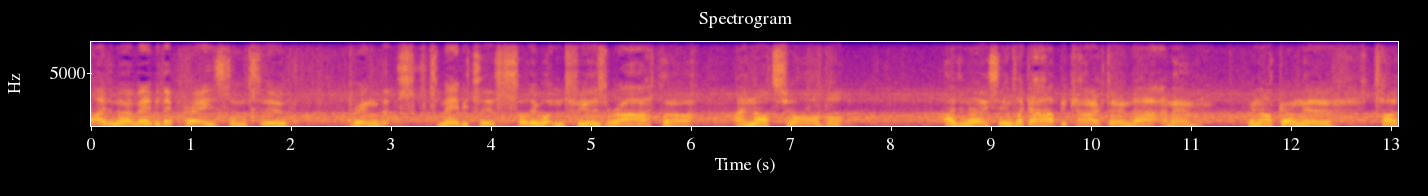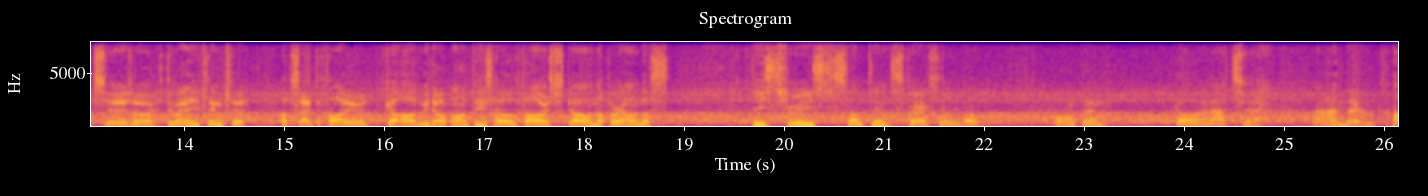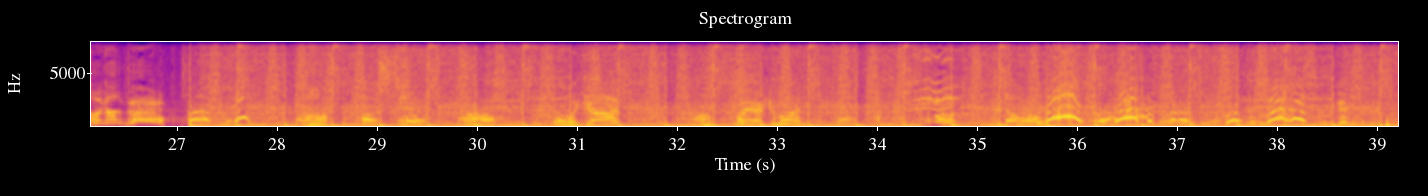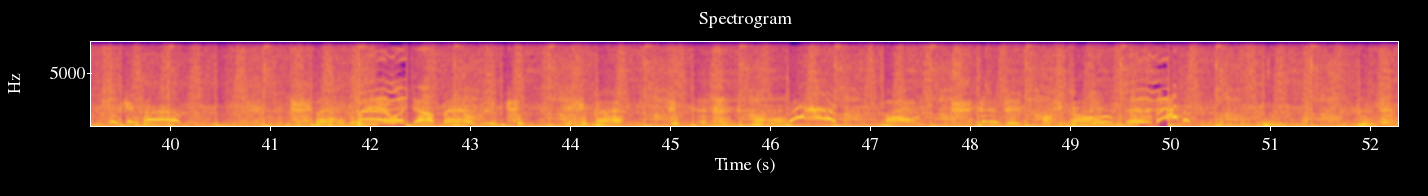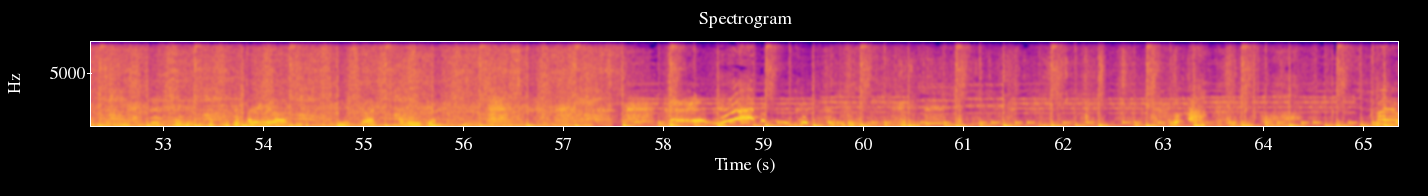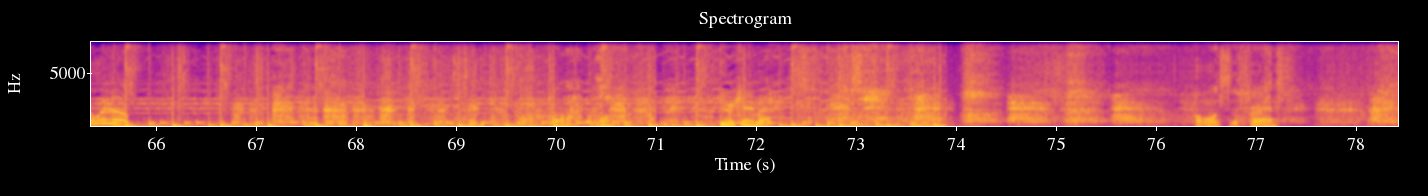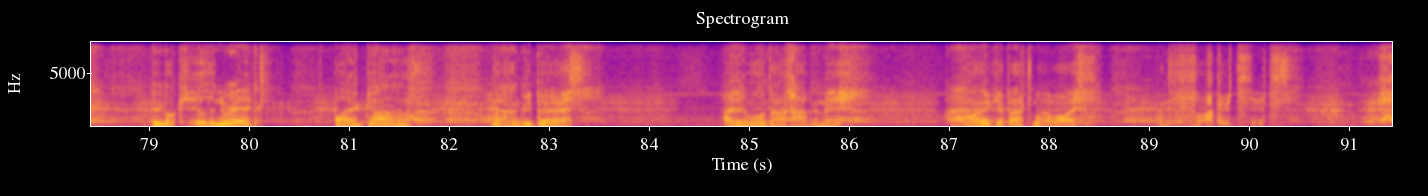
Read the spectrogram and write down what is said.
I don't know, maybe they praised him to bring the, maybe to, so they wouldn't feel his wrath, or I'm not sure, but I don't know, he seems like a happy character in that, and um, we're not going to touch it or do anything to upset the fire. God, we don't want these whole forests going up around us. These trees, something special, you don't want them going at you. And then, oh my god, a bear! Ah! Oh, oh shit! Oh, oh my god! Oh, bear, come on! Oh, Fucking bear! Bear, watch out, bear! Bear! Bear! Fucking bear! I think we lost. I think he's gone. I think he's gone. I once a friend who got killed and raped by a gang of angry bears. I didn't want that to happen to me. I want to get back to my wife and fuck her tits.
